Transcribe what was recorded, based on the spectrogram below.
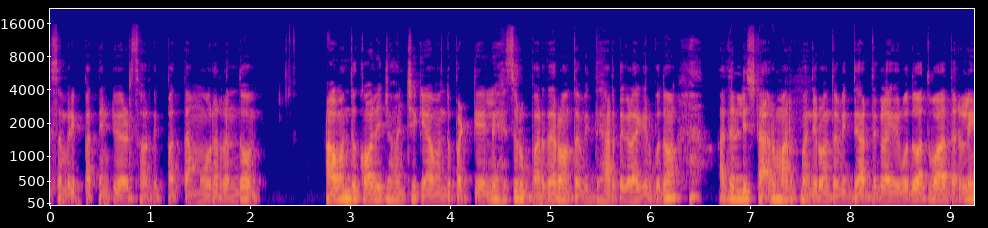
ಡಿಸೆಂಬರ್ ಇಪ್ಪತ್ತೆಂಟು, ಎರಡು ಸಾವಿರದ ಇಪ್ಪತ್ತ ಮೂರರಂದು ಆ ಒಂದು ಕಾಲೇಜು ಆ ಒಂದು ಪಟ್ಟಿಯಲ್ಲಿ ಹೆಸರು ಬರೆದಿರುವಂಥ ವಿದ್ಯಾರ್ಥಿಗಳಾಗಿರ್ಬೋದು, ಅದರಲ್ಲಿ ಸ್ಟಾರ್ ಮಾರ್ಕ್ ಬಂದಿರುವಂಥ ವಿದ್ಯಾರ್ಥಿಗಳಾಗಿರ್ಬೋದು, ಅಥವಾ ಅದರಲ್ಲಿ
